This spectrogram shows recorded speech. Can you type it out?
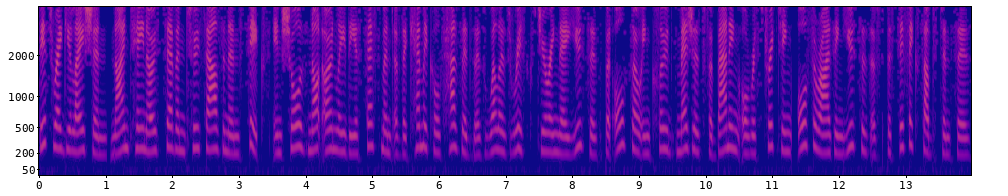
This regulation 1907-2006 ensures not only the assessment of the chemical's hazards as well as risks during their uses but also includes measures for banning or restricting, authorizing uses of specific substances.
